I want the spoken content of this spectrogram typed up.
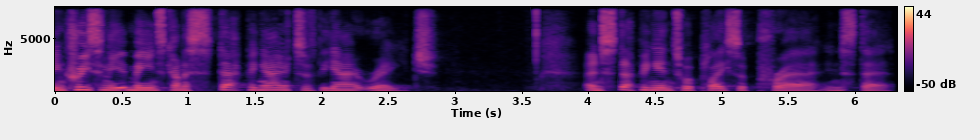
Increasingly, it means kind of stepping out of the outrage and stepping into a place of prayer instead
